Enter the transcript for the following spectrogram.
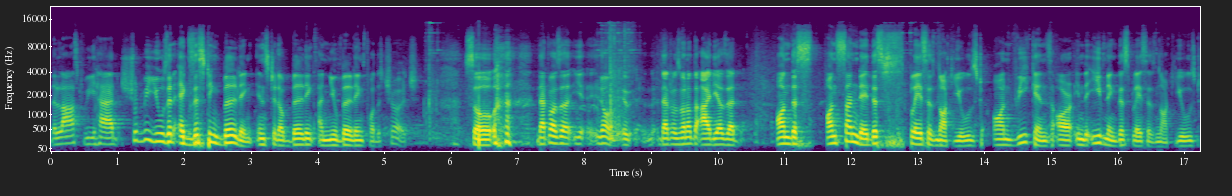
the last we had, should we use an existing building instead of building a new building for the church? So that was a, you know, that was one of the ideas that on this, on Sunday, this place is not used. On weekends or in the evening, this place is not used.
